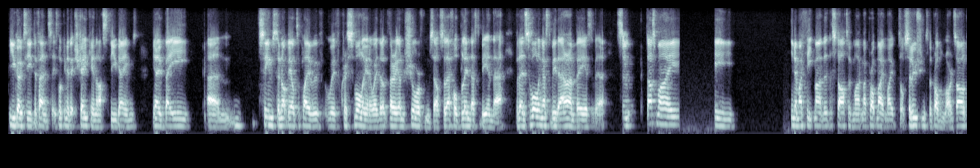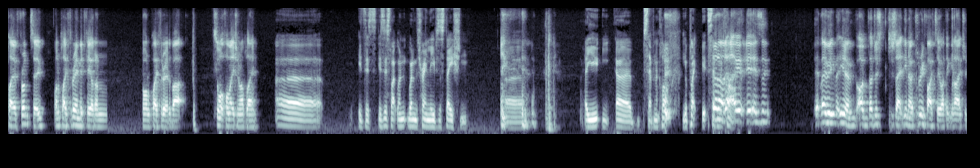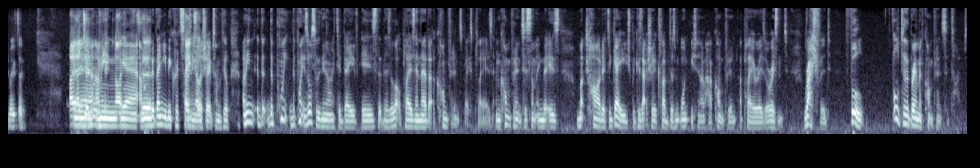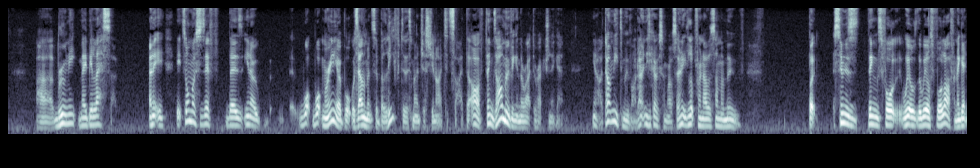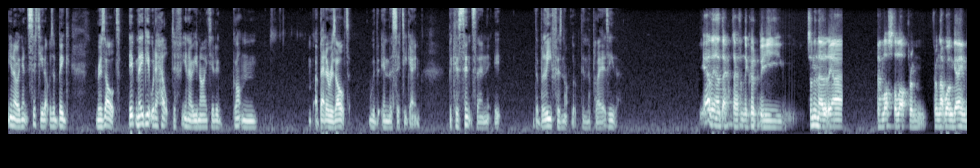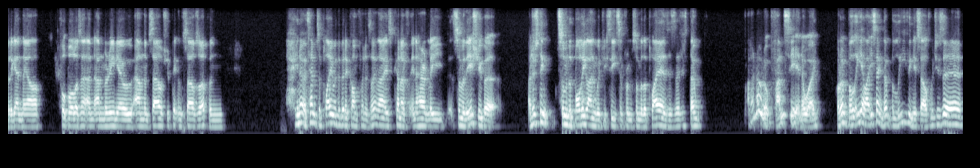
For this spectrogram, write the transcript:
You go to your defence, it's looking a bit shaky in the last few games. You know, Bailly um, seems to not be able to play with, with Chris Smalling in a way. They look very unsure of themselves. So therefore, Blind has to be in there. But then Smalling has to be there and Bailly has to be there. So that's my you know, my feet, my, the, the start of my my, my my sort of solution to the problem, Laurence. I want to play a front two. I want to play three in midfield, and I want to play three at the back. So, what formation am I playing? Uh, is this is this like when when the train leaves the station? Uh, are you uh, seven o'clock? You're play it's seven no, no, o'clock. No, it, a, it, maybe you know. I'll, I'll just just say you know three five two. I think United should move to. I, yeah, I, I mean, yeah, I mean, but then you'd be criticising other shapes on the field. I mean, the, the, point the point is also with United, Dave, is that there's a lot of players in there that are confidence-based players, and confidence is something that is much harder to gauge because actually a club doesn't want you to know how confident a player is or isn't. Rashford, full, full to the brim of confidence at times. Uh, Rooney, maybe less so, and it, it's almost as if there's, you know, what what Mourinho brought was elements of belief to this Manchester United side that oh things are moving in the right direction again you know, I don't need to move on. I don't need to go somewhere else. I don't need to look for another summer move. But as soon as things fall, wheels the wheels fall off, and again, you know, against City, that was a big result. It maybe it would have helped if you know United had gotten a better result within the City game, because since then, it, the belief has not looked in the players either. Yeah, that definitely could be something there that they have lost a lot from from that one game. But again, they are footballers and, and Mourinho and themselves should pick themselves up and you know, attempt to play with a bit of confidence. I think that is kind of inherently some of the issue. But I just think some of the body language you see some, from some of the players is they just don't. I don't know, don't fancy it in a way. I don't believe, yeah, like you're saying, don't believe in yourself, which is a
